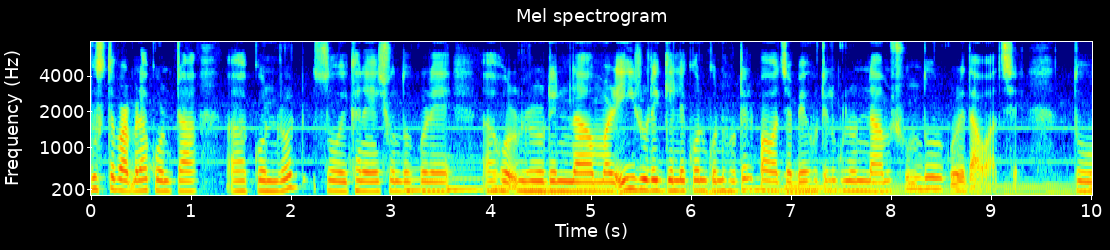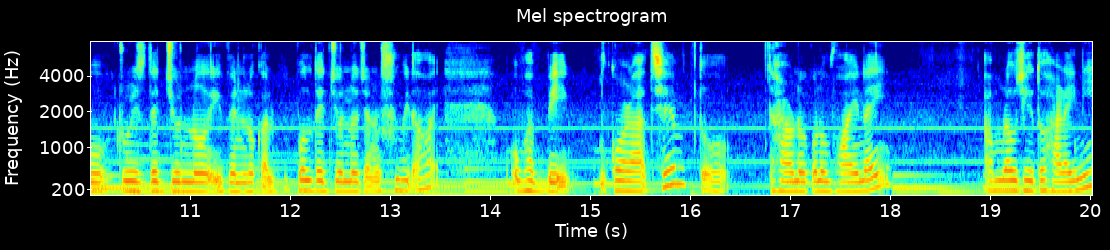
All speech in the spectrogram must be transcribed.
বুঝতে পারবে না কোনটা কোন রোড সো এখানে সুন্দর করে রোডের নাম আর এই রোডে গেলে কোন কোন হোটেল পাওয়া যাবে? হোটেলগুলোর নাম সুন্দর করে দেওয়া আছে। তো ট্যুরিস্টদের জন্য ইভেন লোকাল পিপলদের জন্য যেন সুবিধা হয়, ওভাবেই করা আছে। তো, হারানোর কোনো ভয় নাই। আমরাও যেহেতু হারাইনি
